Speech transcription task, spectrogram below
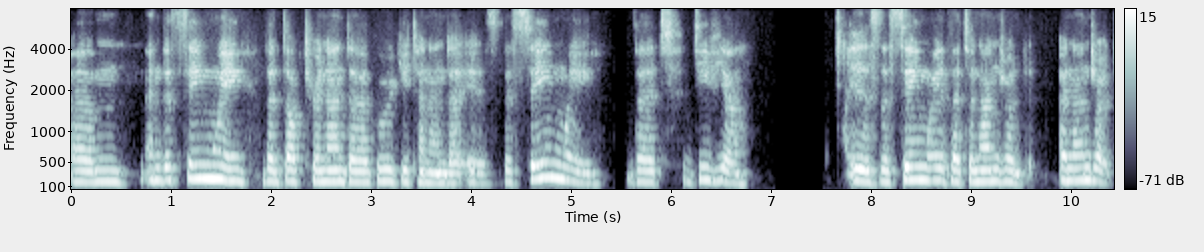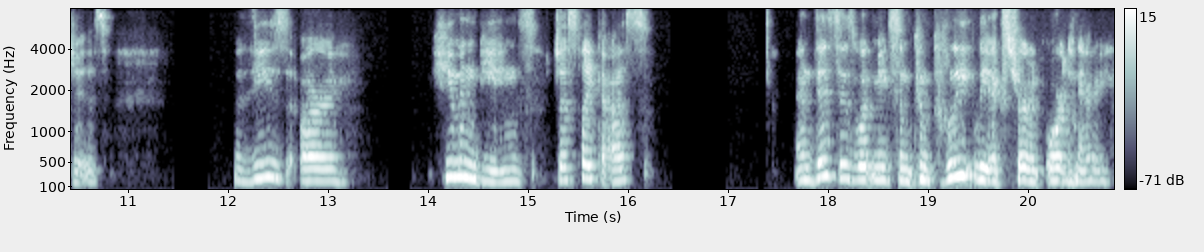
Um, and the same way that Dr. Ananda Guru Gitananda is, the same way that Divya is, the same way that Anandraj, Anandraj is. These are human beings just like us. And this is what makes them completely extraordinary.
